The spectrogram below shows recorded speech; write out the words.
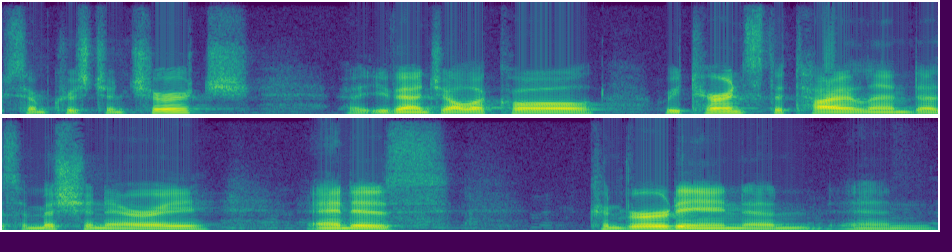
some Christian church, uh, evangelical, returns to Thailand as a missionary, and is converting and, and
